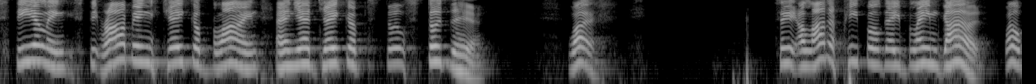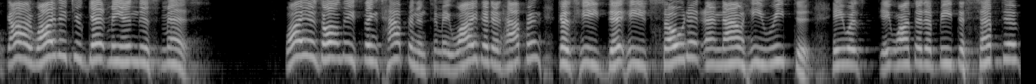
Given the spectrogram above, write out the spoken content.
stealing, st- robbing Jacob blind, and yet Jacob still stood there. What? See, a lot of people, they blame God. Well, God, why did you get me in this mess? Why is all these things happening to me? Why did it happen? Because he did he sowed it and now he reaped it. He was he wanted to be deceptive,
